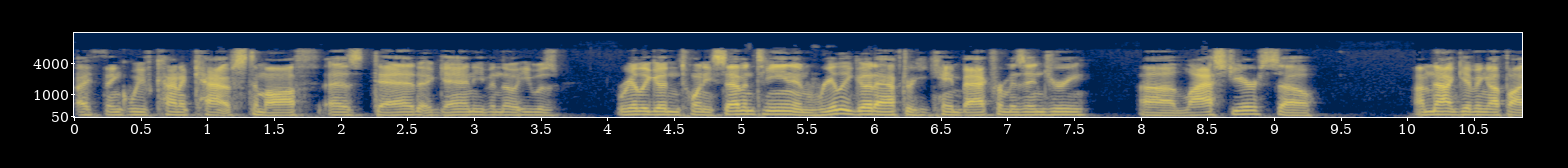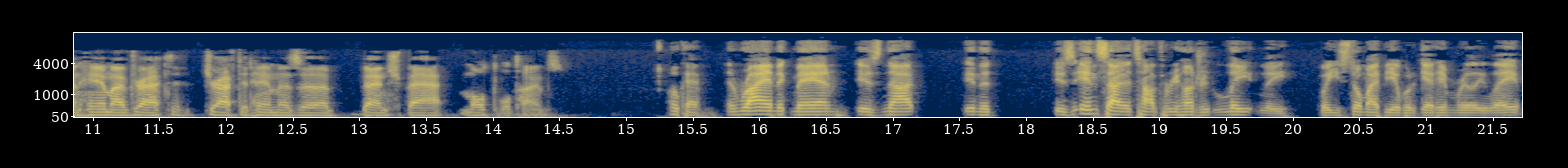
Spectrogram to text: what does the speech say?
I think we've kind of cast him off as dead again, even though he was really good in 2017 and really good after he came back from his injury uh, last year. So I'm not giving up on him. I've drafted drafted him as a bench bat multiple times. Okay. And Ryan McMahon is not in the is inside the top 300 lately, but you still might be able to get him really late.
